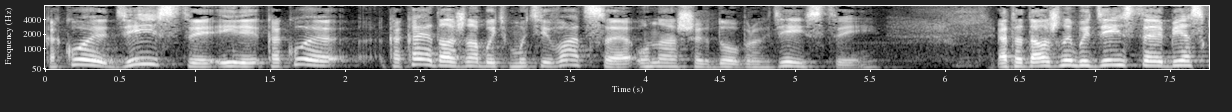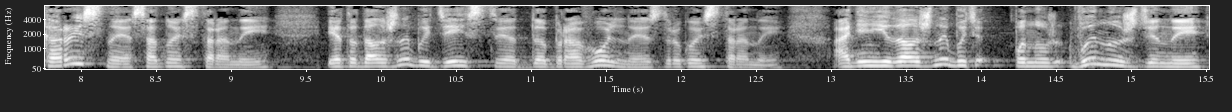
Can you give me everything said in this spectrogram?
какое действие или какое, какая должна быть мотивация у наших добрых действий – это должны быть действия бескорыстные, с одной стороны, и это должны быть действия добровольные, с другой стороны. Они не должны быть вынуждены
